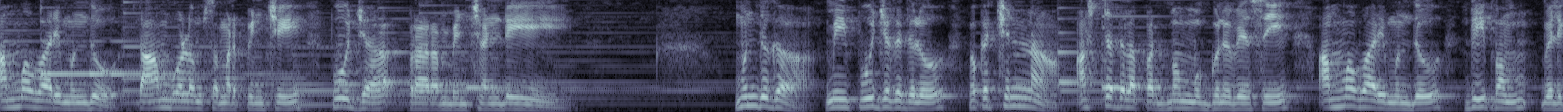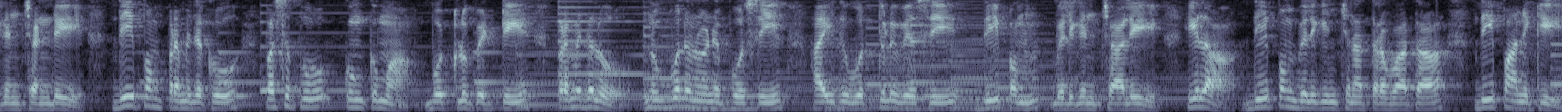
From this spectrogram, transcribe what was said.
అమ్మవారి ముందు తాంబూలం సమర్పించి పూజ ప్రారంభించండి. ముందుగా మీ పూజ గదిలో ఒక చిన్న అష్టదల పద్మం ముగ్గును వేసి అమ్మవారి ముందు దీపం వెలిగించండి. దీపం ప్రమిదకు పసుపు కుంకుమ బొట్లు పెట్టి ప్రమిదలో నువ్వుల నూనె పోసి ఐదు ఒత్తులు వేసి దీపం వెలిగించాలి. ఇలా దీపం వెలిగించిన తర్వాత దీపానికి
